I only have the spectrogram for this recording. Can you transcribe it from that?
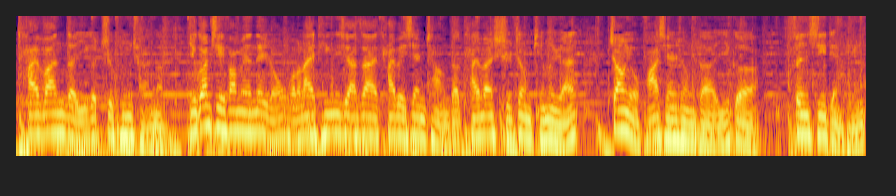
台湾的一个制空权呢？有关这方面的内容，我们来听一下在台北现场的台湾时政评论员张友华先生的一个分析点评。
